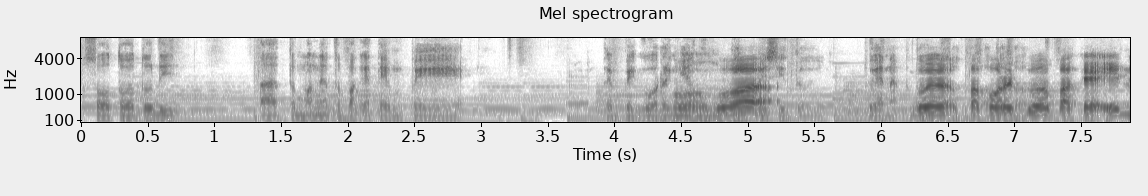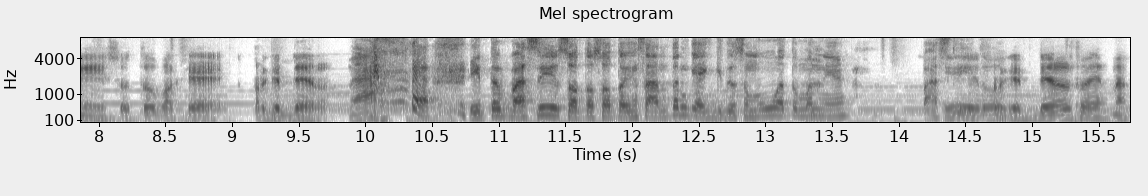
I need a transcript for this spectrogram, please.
soto tuh di eh, temennya tuh pakai tempe, tempe goreng Oh, yang gua- tipis itu, tuh enak. Gue soto- favorit soto- gue pakai ini soto pakai pergedel. itu pasti soto-soto yang santan kayak gitu semua temennya pasti Iya, itu pergedel tuh enak.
